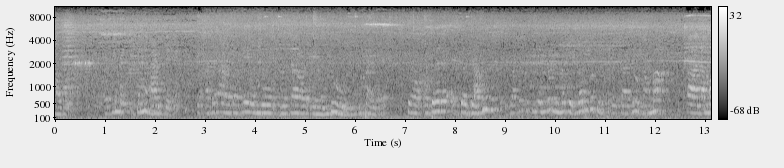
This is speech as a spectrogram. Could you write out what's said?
ನಾವು ಇದನ್ನು ಮಾಡಿದ್ದೇವೆ. ಅದರ ಬಗ್ಗೆ ಒಂದು ದೊಡ್ಡ ಇದು ಇದೆ. ಸೊ, ಅದರ ಜಾಗೃತಿ ಜಾಗೃತಿಯನ್ನು ನಿಮಗೆ ಎಲ್ಲರಿಗೂ ತಿಳಿಸಬೇಕಾಗಿ ನಮ್ಮ ನಮ್ಮ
